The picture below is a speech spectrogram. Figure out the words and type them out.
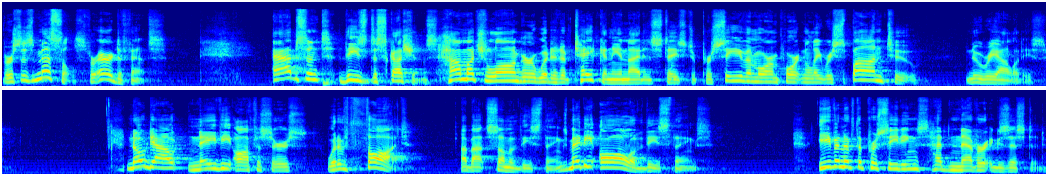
versus missiles for air defense. Absent these discussions, how much longer would it have taken the United States to perceive and, more importantly, respond to new realities? No doubt Navy officers would have thought about some of these things, maybe all of these things, even if the proceedings had never existed.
